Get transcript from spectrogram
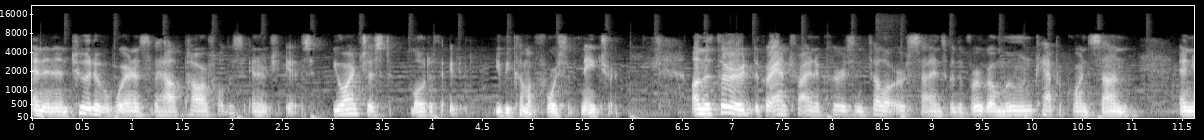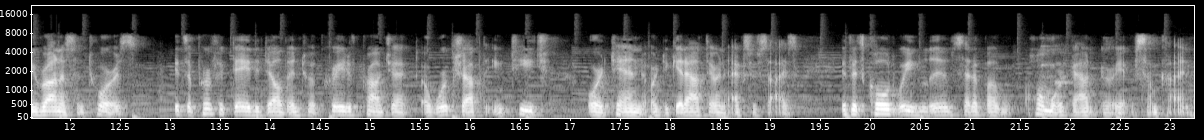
and an intuitive awareness of how powerful this energy is. You aren't just motivated, you become a force of nature. On the 3rd, the Grand Trine occurs in fellow Earth signs with the Virgo moon, Capricorn sun, and Uranus and Taurus. It's a perfect day to delve into a creative project, a workshop that you teach or attend, or to get out there and exercise. If it's cold where you live, set up a home workout area of some kind.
